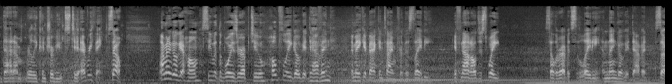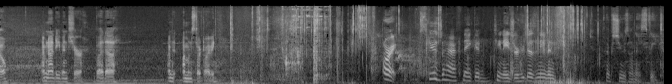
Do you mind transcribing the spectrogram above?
that um, really contributes to everything. So I'm to go get home, see what the boys are up to, hopefully go get Davin and make it back in time for this lady. If not, I'll just wait, sell the rabbits to the lady, and then go get Davin. So I'm not even sure, but uh, I'm, I'm to start driving. All right, excuse the half-naked teenager who doesn't even have shoes on his feet.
